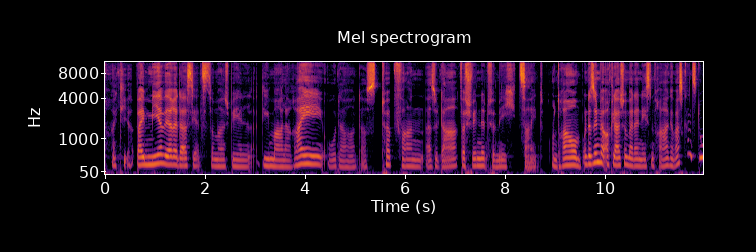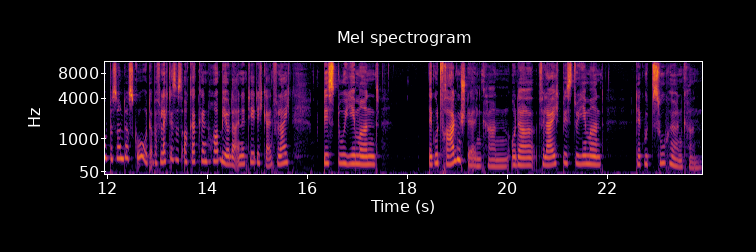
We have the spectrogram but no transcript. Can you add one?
bei dir, bei mir wäre das jetzt zum Beispiel die Malerei oder das Töpfern. Also da verschwindet für mich Zeit und Raum. Und da sind wir auch gleich schon bei der nächsten Frage. Was kannst du besonders gut? Aber vielleicht ist es auch gar kein Hobby oder eine Tätigkeit. Vielleicht bist du jemand, der gut Fragen stellen kann. Oder vielleicht bist du jemand, der gut zuhören kann.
